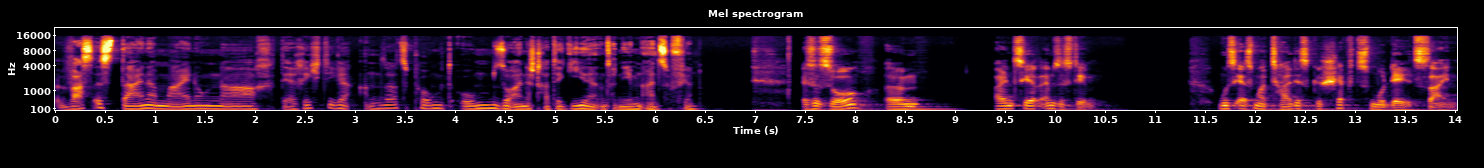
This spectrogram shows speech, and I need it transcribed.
was ist deiner Meinung nach der richtige Ansatzpunkt, um so eine Strategie in ein Unternehmen einzuführen? Es ist so, ähm, ein CRM-System muss erstmal Teil des Geschäftsmodells sein.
